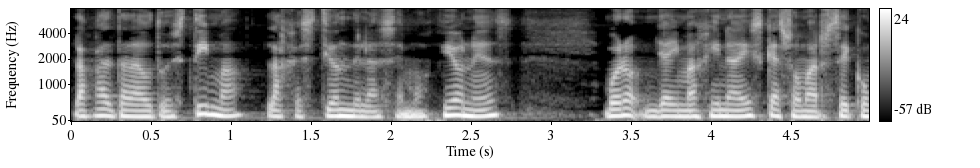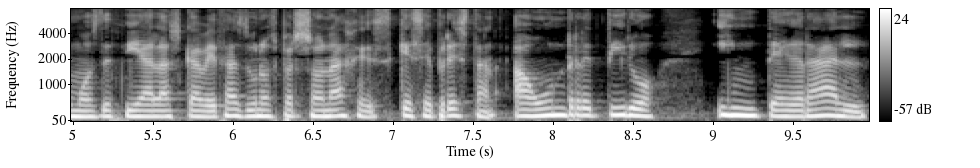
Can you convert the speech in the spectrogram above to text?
la falta de autoestima, la gestión de las emociones, bueno, ya imagináis que asomarse, como os decía, a las cabezas de unos personajes que se prestan a un retiro integral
